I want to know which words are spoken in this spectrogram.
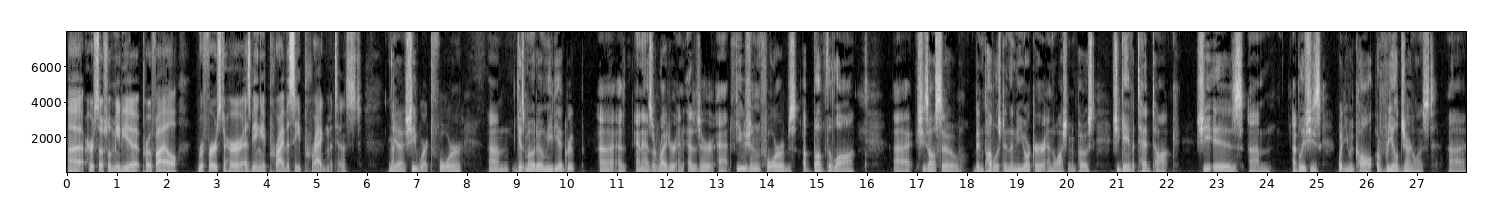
Uh, her social media profile refers to her as being a privacy pragmatist. Yeah, she worked for um, Gizmodo Media Group uh, as, and as a writer and editor at Fusion, Forbes, Above the Law. Uh, she's also been published in the New Yorker and the Washington Post. She gave a TED talk. She is, um, I believe, she's what you would call a real journalist. Uh,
